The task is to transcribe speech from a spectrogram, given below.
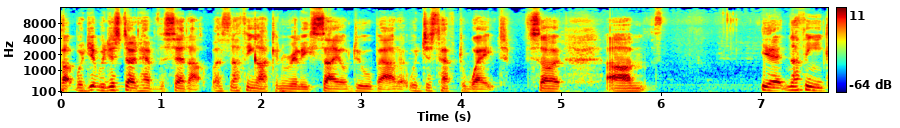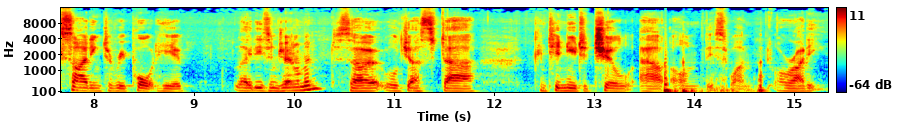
but we, we just don't have the setup. There's nothing I can really say or do about it. We just have to wait. So um, yeah, nothing exciting to report here, ladies and gentlemen. So we'll just uh, continue to chill out on this one. Alrighty.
